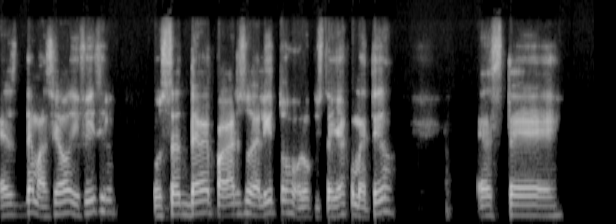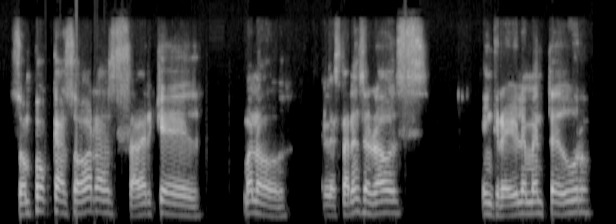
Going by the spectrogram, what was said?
es demasiado difícil. Usted debe pagar su delito o lo que usted haya cometido. Este, son pocas horas, saber que, bueno, el estar encerrado es increíblemente duro.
